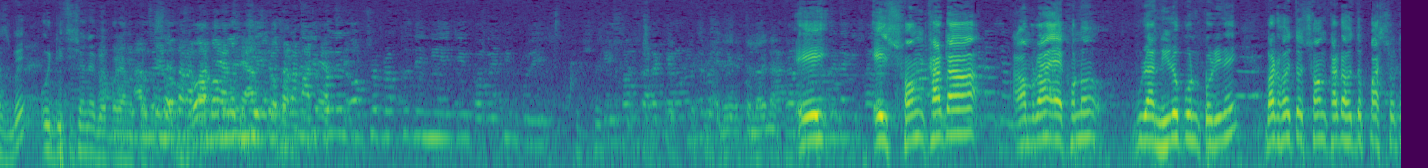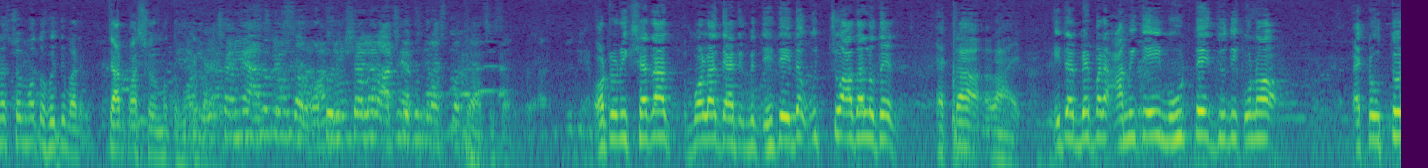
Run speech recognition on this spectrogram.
আসবে ওই ডিসিশনের ব্যাপারে আমরা পারে একটা লাইনে এই এই সংখ্যাটা আমরা এখনও পুরা নিরূপণ করি নাই বাট হয়তো সংখ্যাটা হয়তো পাঁচশো টাশোর মতো হতে পারে চার পাঁচশোর মতো হতে পারে। স্যার আজকে কিন্তু রাজপথে আছে স্যার। যদি অটো রিক্সাটা বলা যায় যেহেতু এটা উচ্চ আদালতের একটা রায় এটার ব্যাপারে আমি তো এই মুহূর্তে যদি কোনো একটা উত্তর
